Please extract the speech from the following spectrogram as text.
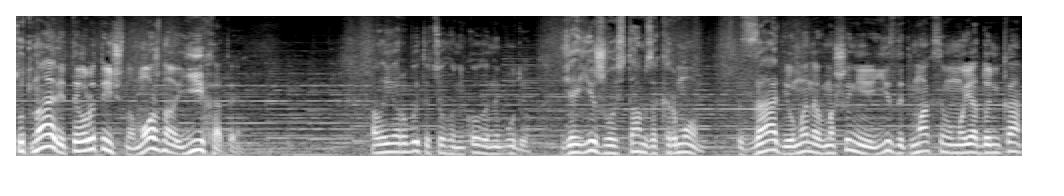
Тут навіть теоретично можна їхати. Але я робити цього ніколи не буду. Я їжджу ось там за кермом. Ззаді у мене в машині їздить максимум моя донька,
